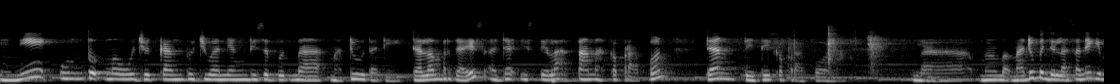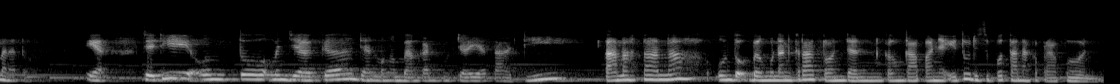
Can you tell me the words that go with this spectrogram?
ini untuk mewujudkan tujuan yang disebut Mbak Madu tadi. Dalam Perdais ada istilah tanah keprabon dan DD keprabon. Mbak, Mbak Madu penjelasannya gimana tuh? Ya, jadi untuk menjaga dan mengembangkan budaya tadi, tanah-tanah untuk bangunan keraton dan kelengkapannya itu disebut tanah keprabon.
